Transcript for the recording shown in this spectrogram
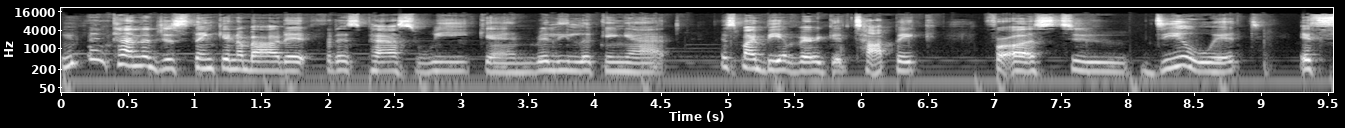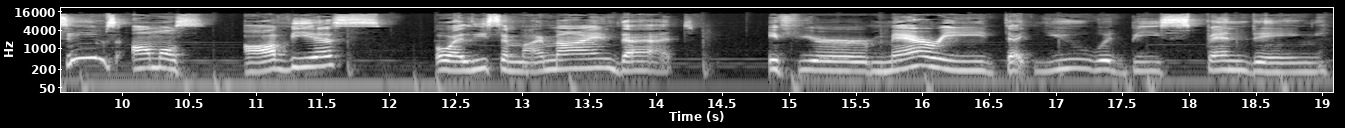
we've been kind of just thinking about it for this past week and really looking at this might be a very good topic for us to deal with. It seems almost obvious, or at least in my mind, that if you're married that you would be spending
